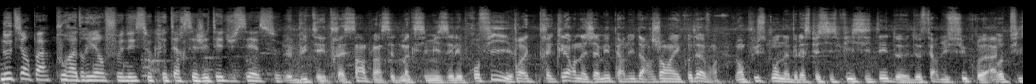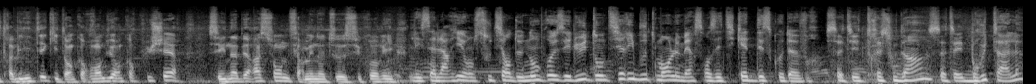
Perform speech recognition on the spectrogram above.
ne tient pas pour Adrien Fenet, secrétaire CGT du CSE. Le but est très simple, hein, c'est de maximiser les profits. Pour être très clair, on n'a jamais perdu d'argent à Ecodœuvre. Mais en plus, nous, on avait la spécificité de, faire du sucre à haute filtrabilité qui est encore vendu encore plus cher. C'est une aberration de fermer notre sucrerie. Les salariés ont le soutien de nombreux élus, dont Thierry Boutement, le maire sans étiquette d'Escodœuvre. C'était très soudain, c'était brutal.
